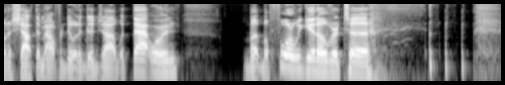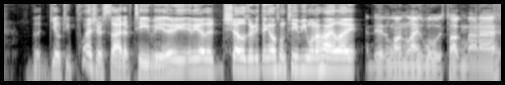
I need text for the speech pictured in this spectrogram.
want to shout them out for doing a good job with that one. But before we get over to the guilty pleasure side of TV, any any other shows or anything else on TV you want to highlight? I did along the lines of what we was talking about. I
